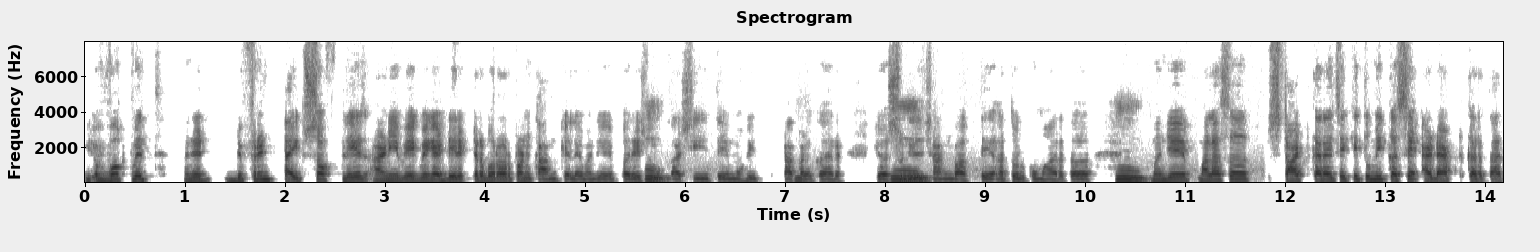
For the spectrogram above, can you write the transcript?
यू वर्क विथ म्हणजे डिफरंट टाइप्स ऑफ प्लेज आणि वेगवेगळ्या डिरेक्टर बरोबर पण काम केलंय. म्हणजे परेश मुकाशी ते मोहित टाकळकर किंवा सुनील शानबाग ते अतुल कुमार. तर म्हणजे मला असं स्टार्ट करायचं की तुम्ही कसे अडॅप्ट करतात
